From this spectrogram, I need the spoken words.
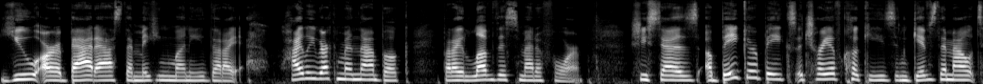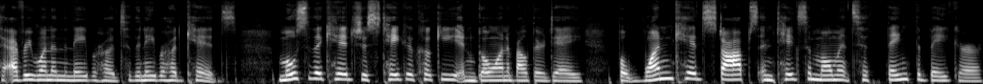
You Are a Badass at Making Money, that I highly recommend that book, but I love this metaphor. She says, A baker bakes a tray of cookies and gives them out to everyone in the neighborhood, to the neighborhood kids. Most of the kids just take a cookie and go on about their day, but one kid stops and takes a moment to thank the baker.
